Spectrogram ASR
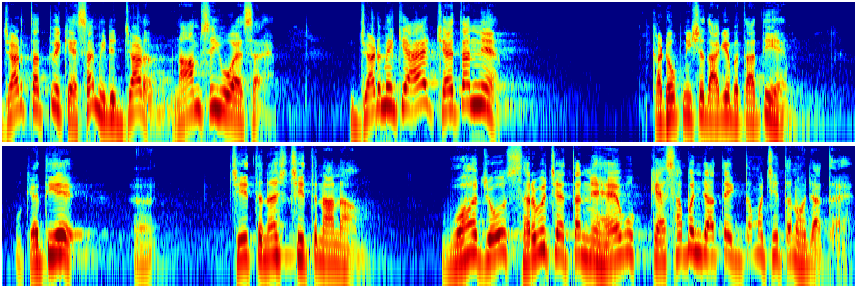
जड़ तत्व एक ऐसा मीडियम जड़, नाम से ही वो ऐसा है। जड़ में क्या है? चैतन्य। कठोपनिषद आगे बताती है। वो कहती है चेतनश चेतना नाम। वह जो सर्व चैतन्य है, वो कैसा बन जाता है? एकदम अचेतन हो जाता है।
